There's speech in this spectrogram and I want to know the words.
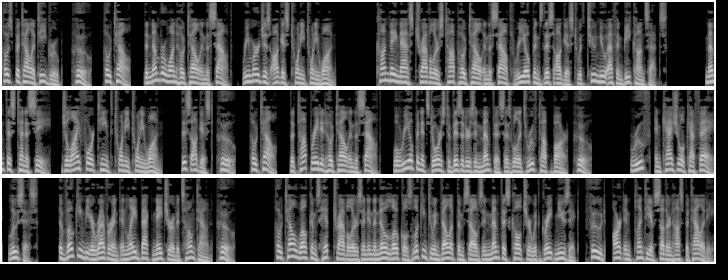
Hospitality Group, Hu. Hotel, the number one hotel in the South, remerges August 2021. Condé Nast Travelers Top Hotel in the South reopens this August with two new F&B concepts. Memphis, Tennessee. July 14, 2021. This August, Hu. Hotel, the top-rated hotel in the South, will reopen its doors to visitors in Memphis as will its rooftop bar, Hu. Roof, and casual café, Lucis. Evoking the irreverent and laid-back nature of its hometown, Hu. Hotel welcomes hip travelers and in-the-know locals looking to envelop themselves in Memphis culture with great music, food, art and plenty of southern hospitality.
